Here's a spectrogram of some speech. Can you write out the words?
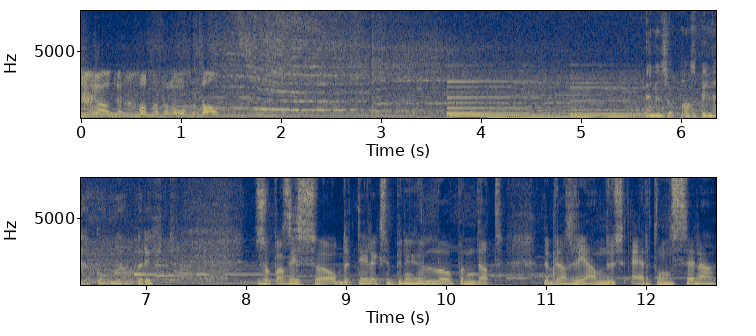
Grote god, wat een ongeval. En een zo pas binnengekomen bericht. Zo pas is eh, op de telex binnengelopen dat de Braziliaan, dus Ayrton Senna,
